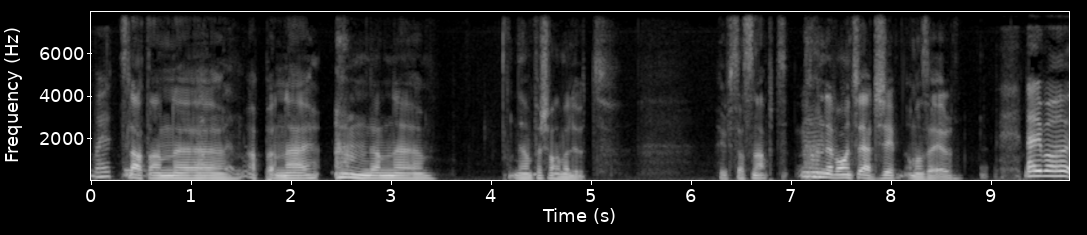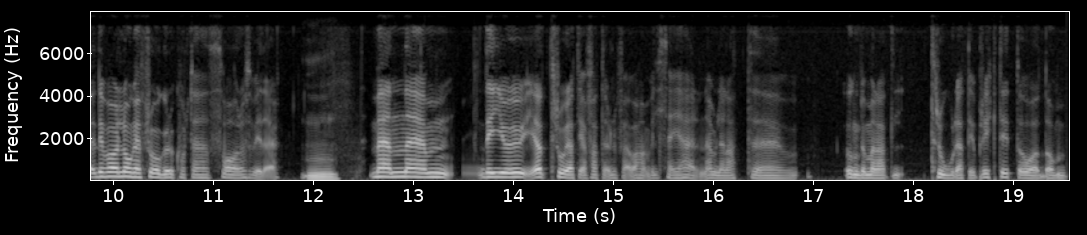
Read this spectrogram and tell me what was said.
vad heter Zlatan-appen, nej, den den försvann väl ut hyfsat snabbt. Mm. det var inte så edgy om man säger. Nej, det var, det var långa frågor och korta svar och så vidare. Mm. Men um, det är ju, jag tror att jag fattar ungefär vad han vill säga här, nämligen att uh, ungdomarna tror att det är på riktigt och de,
